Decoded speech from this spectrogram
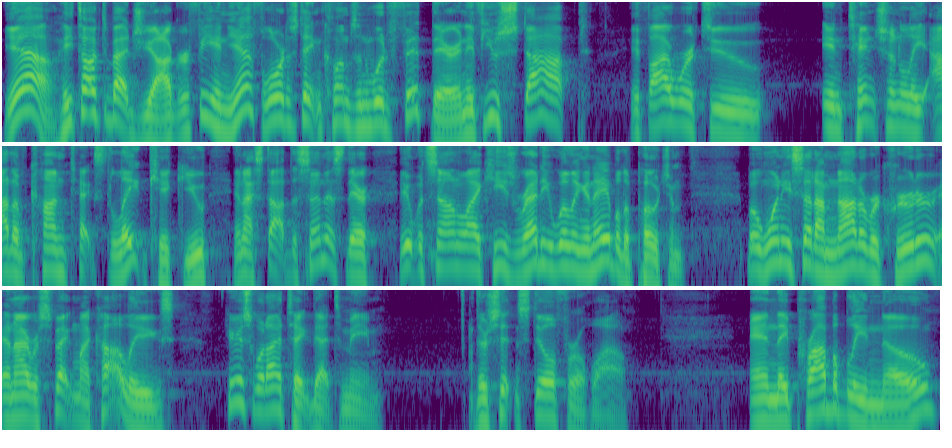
Yeah, he talked about geography, and yeah, Florida State and Clemson would fit there. And if you stopped, if I were to intentionally out of context late kick you and I stopped the sentence there, it would sound like he's ready, willing, and able to poach him. But when he said, I'm not a recruiter and I respect my colleagues, here's what I take that to mean they're sitting still for a while. And they probably know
